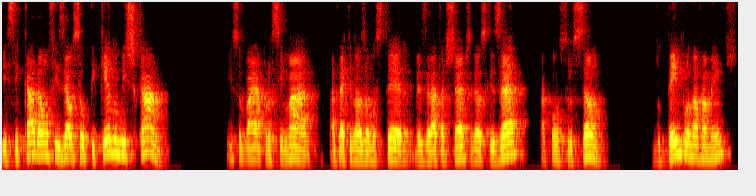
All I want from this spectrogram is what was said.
e se cada um fizer o seu pequeno Mishkan, isso vai aproximar até que nós vamos ter, Bezrat Hashem, se Deus quiser, a construção do templo novamente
